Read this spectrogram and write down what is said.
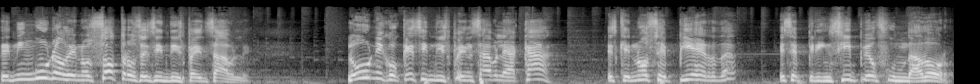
de ninguno de nosotros es indispensable. Lo único que es indispensable acá es que no se pierda ese principio fundador.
